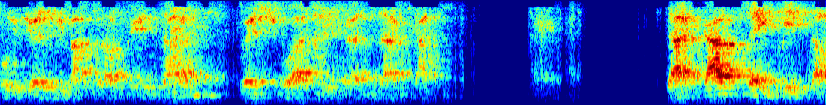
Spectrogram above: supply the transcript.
wujud lima provinsi wis kewajiban zakat. Zakat sing kita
